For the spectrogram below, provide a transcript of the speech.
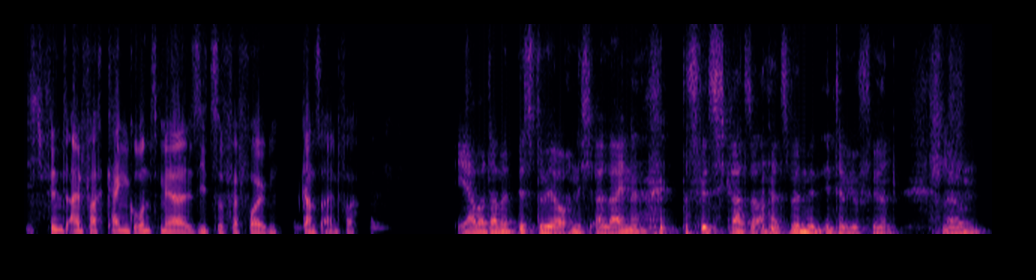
ich finde einfach keinen Grund mehr, sie zu verfolgen. Ganz einfach. Ja, aber damit bist du ja auch nicht alleine. Das fühlt sich gerade so an, als würden wir ein Interview führen. ähm,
